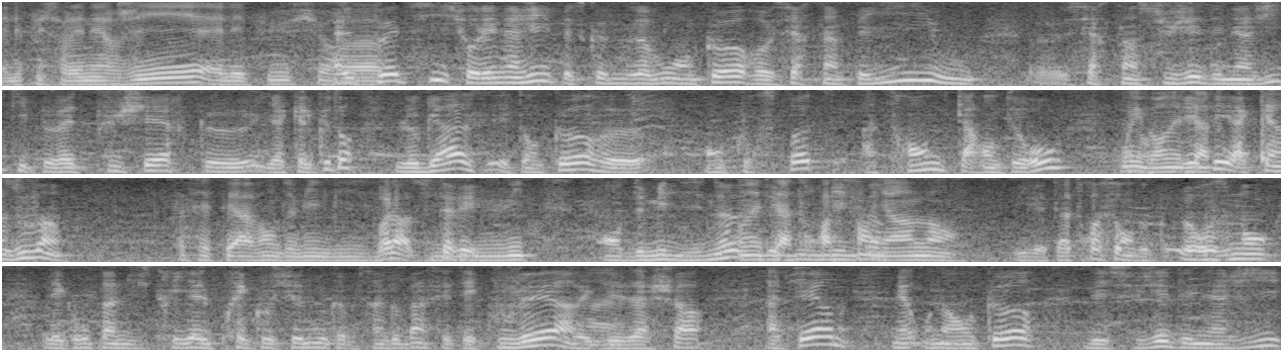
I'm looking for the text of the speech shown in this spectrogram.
Elle est plus sur l'énergie, elle est plus sur. Elle euh, peut être si sur l'énergie, parce que nous avons encore euh, certains pays ou euh, certains sujets d'énergie qui peuvent être plus chers qu'il y a quelque temps. Le gaz est encore euh, en cours spot à 30, 40 euros. Oui, mais on qu'il était à était à 15 ou 20. Ça c'était avant 2018. Voilà, tout à fait. En 2019, On était à 300 il y a un an. Il est à 300. Donc heureusement, les groupes industriels précautionneux comme Saint-Gobain s'étaient couverts avec Ouais. des achats à terme, mais on a encore des sujets d'énergie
